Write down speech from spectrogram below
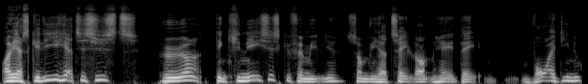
Og jeg skal lige her til sidst høre den kinesiske familie, som vi har talt om her i dag. Hvor er de nu?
